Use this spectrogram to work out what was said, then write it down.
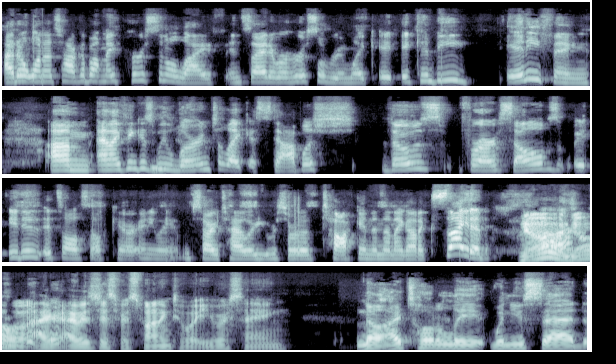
I don't want to talk about my personal life inside a rehearsal room. Like it, it can be anything. Um, and I think as we learn to like establish those for ourselves, it, it is it's all self-care. Anyway, I'm sorry, Tyler, you were sort of talking and then I got excited. No, Uh, no, I, I was just responding to what you were saying. No, I totally. When you said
